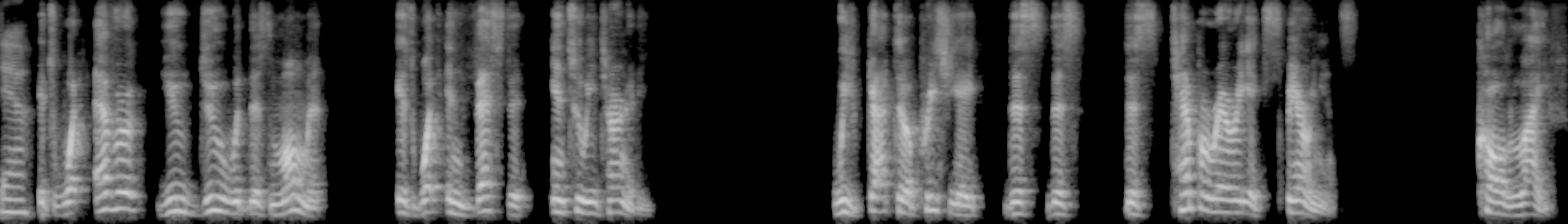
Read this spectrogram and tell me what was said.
Yeah. It's whatever you do with this moment is what invested into eternity. We've got to appreciate this, this, this temporary experience called life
